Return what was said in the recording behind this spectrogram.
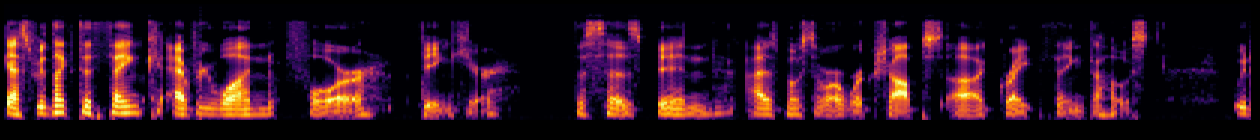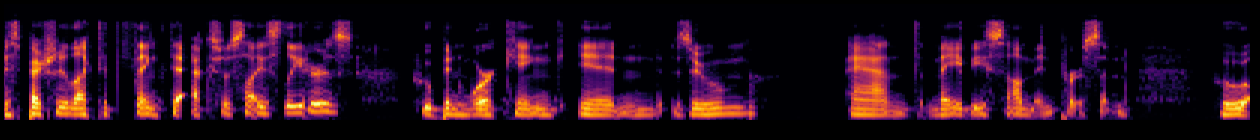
yes, we'd like to thank everyone for being here. This has been, as most of our workshops, a great thing to host. We'd especially like to thank the exercise leaders who've been working in Zoom and maybe some in person who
